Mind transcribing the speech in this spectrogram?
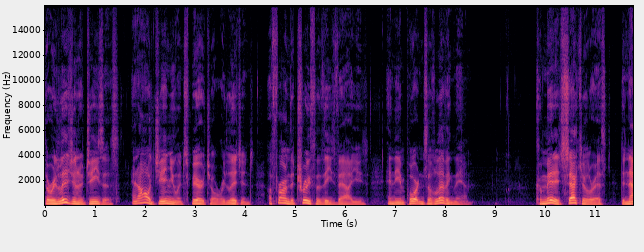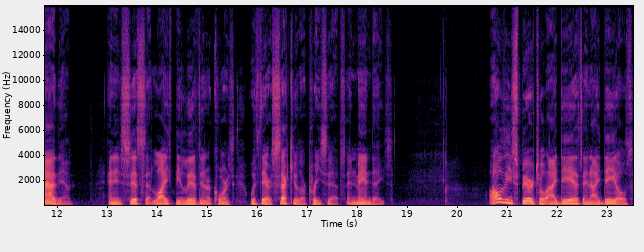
The religion of Jesus and all genuine spiritual religions affirm the truth of these values and the importance of living them. Committed secularists deny them and insists that life be lived in accordance with their secular precepts and mandates. All these spiritual ideas and ideals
